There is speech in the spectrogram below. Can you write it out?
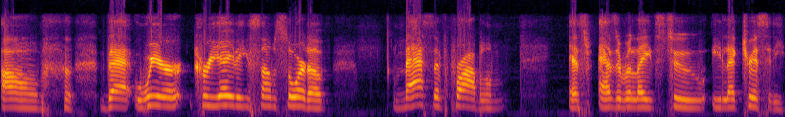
um, that we're creating some sort of massive problem as as it relates to electricity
